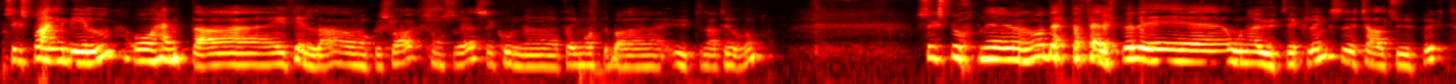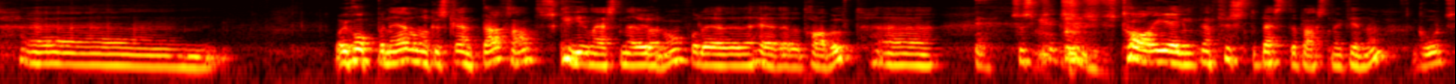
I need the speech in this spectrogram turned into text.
Så jeg sprang i bilen og henta ei fille av noe slag, sånn som det, så jeg kunne, for jeg måtte bare ut i naturen. Så jeg spurte ned gjennom. Dette feltet det er under utvikling, så det er ikke alt utbygd. Eh, og jeg hopper ned og noen skrenter. sant? Sklir nesten ned gjennom, for det, her er det travelt. Eh, så, så tar jeg egentlig den første beste plassen jeg finner. God.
